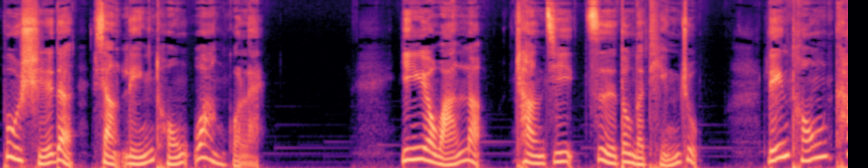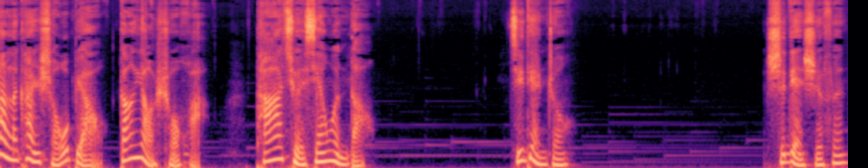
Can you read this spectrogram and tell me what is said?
不时地向林童望过来。音乐完了，唱机自动的停住。林童看了看手表，刚要说话，他却先问道：“几点钟？”“十点十分。”“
